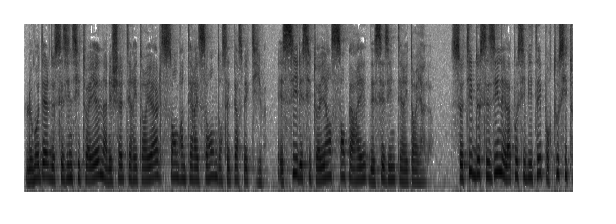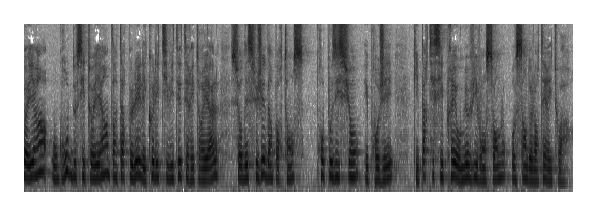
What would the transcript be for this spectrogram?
Le modèle de saisine citoyenne à l'échelle territoriale semble intéressant dans cette perspective. Et si les citoyens s'emparaient des saisines territoriales? Ce type de saisine est la possibilité pour tout citoyen ou groupe de citoyens d'interpeller les collectivités territoriales sur des sujets d'importance, propositions et projets qui participeraient au mieux vivre ensemble au sein de leur territoire.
